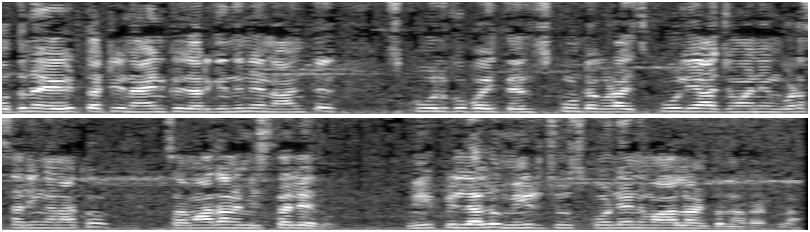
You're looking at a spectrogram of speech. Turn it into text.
పొద్దున ఎయిట్ థర్టీ నైన్కి జరిగింది. నేను అంటే స్కూల్కు పోయి తెలుసుకుంటే కూడా స్కూల్ యాజమాన్యం కూడా సరిగా నాకు సమాధానం ఇస్తలేదు. మీ పిల్లలు మీరు చూసుకోండి అని వాళ్ళు అంటున్నారు అట్లా.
